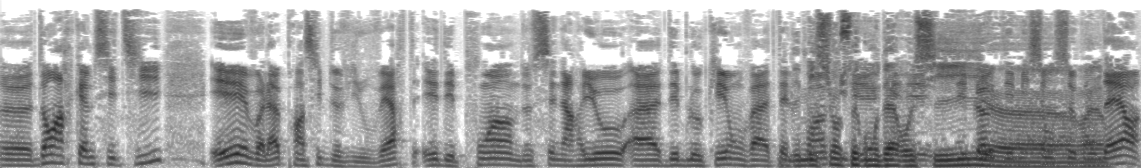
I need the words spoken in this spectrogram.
euh, dans Arkham City. Et voilà, principe de ville ouverte et des points de scénario à débloquer. On va à tel Des point missions a des- aussi, Des blocs, des euh, missions voilà. secondaires.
